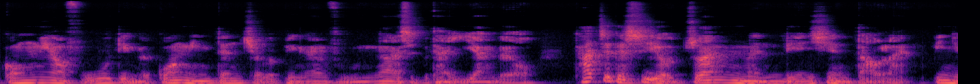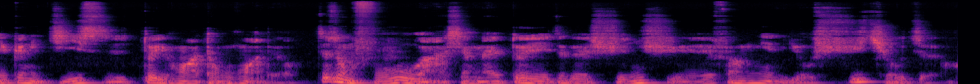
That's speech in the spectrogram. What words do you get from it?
公庙服务，点个光明灯求个平安符，那是不太一样的哦。它这个是有专门连线导览，并且跟你及时对话通话的哦。这种服务啊，想来对这个玄学方面有需求者哦，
